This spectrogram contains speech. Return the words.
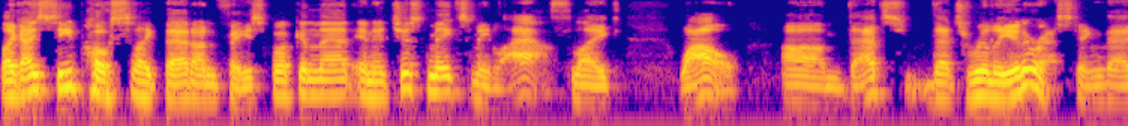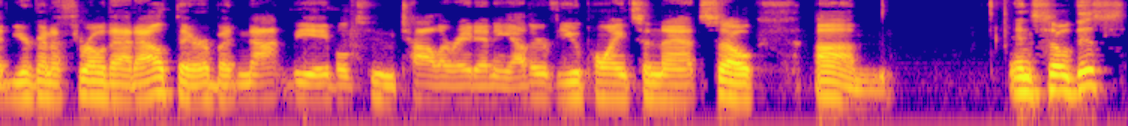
Like I see posts like that on Facebook and that, and it just makes me laugh. Like, wow, um, that's that's really interesting that you're going to throw that out there, but not be able to tolerate any other viewpoints in that. So, um, and so this,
